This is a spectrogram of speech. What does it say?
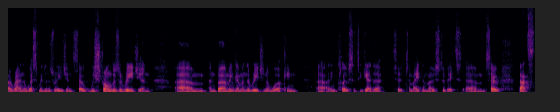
around the West Midlands region. So we're strong as a region, um, and Birmingham and the region are working uh, I think closer together to, to make the most of it. Um, so that's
